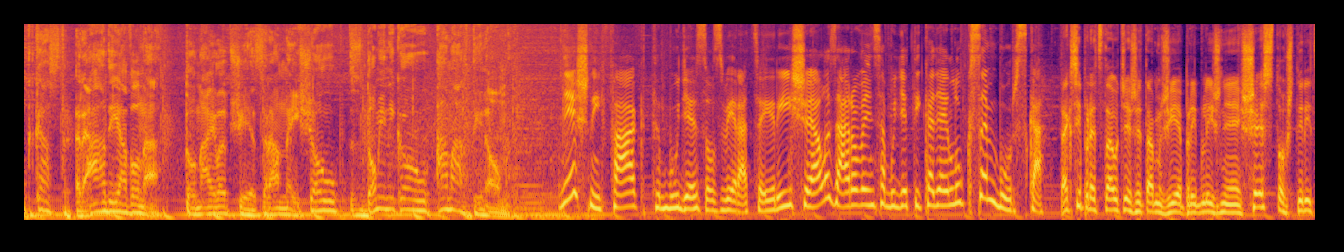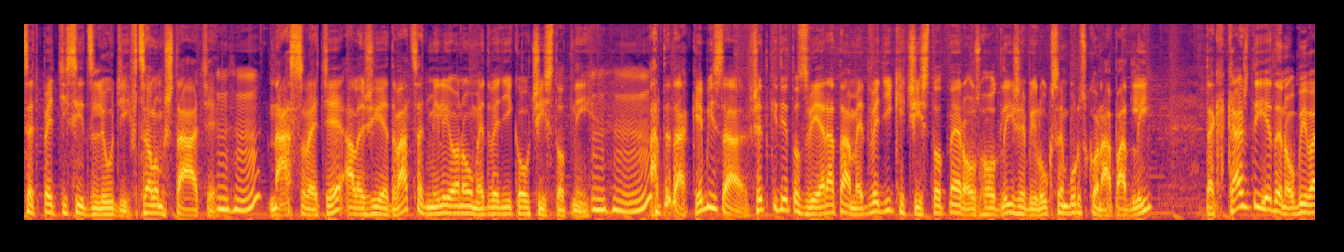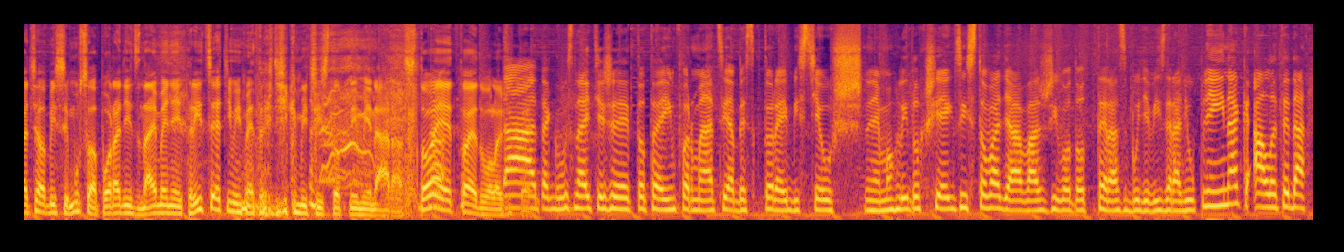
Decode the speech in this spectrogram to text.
Podcast Rádia Vlna. To najlepšie z rannej show s Dominikou a Martinom. Dnešný fakt bude zo zvieracej ríše, ale zároveň sa bude týkať aj Luxemburska. Tak si predstavte, že tam žije približne 645 tisíc ľudí v celom štáte. Mm-hmm. Na svete ale žije 20 miliónov medvedíkov čistotných. Mm-hmm. A teda, keby sa všetky tieto zvieratá medvedíky čistotné rozhodli, že by Luxembursko napadli, tak každý jeden obyvateľ by si musel poradiť s najmenej 30 medvedíkmi čistotnými naraz. To, no, je, to je dôležité. Á, tak uznajte, že toto je informácia, bez ktorej by ste už nemohli dlhšie existovať a váš život od teraz bude vyzerať úplne inak. Ale teda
